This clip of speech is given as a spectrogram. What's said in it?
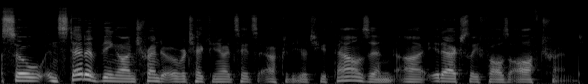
So instead of being on trend to overtake the United States after the year 2000, uh, it actually falls off trend.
